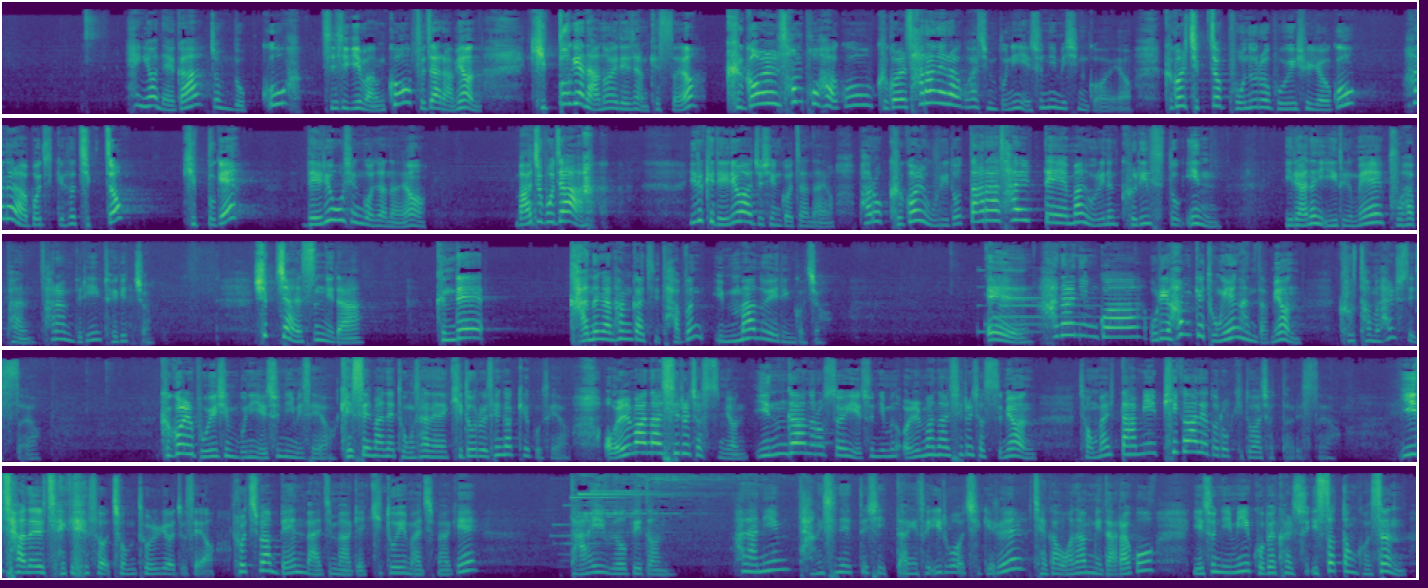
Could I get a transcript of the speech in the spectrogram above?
행여 내가 좀 높고 지식이 많고 부자라면 기쁘게 나눠야 되지 않겠어요? 그걸 선포하고 그걸 살아내라고 하신 분이 예수님이신 거예요. 그걸 직접 본으로 보이시려고 하늘 아버지께서 직접 기쁘게 내려오신 거잖아요. 마주보자! 이렇게 내려와 주신 거잖아요. 바로 그걸 우리도 따라 살 때에만 우리는 그리스도인 이라는 이름에 부합한 사람들이 되겠죠. 쉽지 않습니다. 근데 가능한 한 가지 답은 임마누엘인 거죠. 엘, 하나님과 우리가 함께 동행한다면 그렇다면 할 수 있어요. 그걸 보이신 분이 예수님이세요. 겟세만의 동산의 기도를 생각해 보세요. 얼마나 싫으셨으면 인간으로서의 예수님은 얼마나 싫으셨으면 정말 땀이 피가 되도록 기도하셨다 그랬어요. 이 잔을 제게서 좀 돌려주세요. 그렇지만 맨 마지막에 기도의 마지막에 Thy will be done. 하나님, 당신의 뜻이 이 땅에서 이루어지기를 제가 원합니다. 라고 예수님이 고백할 수 있었던 것은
